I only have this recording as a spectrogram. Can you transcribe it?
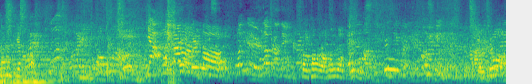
너무 귀엽다. 나 방금 나 방금 왔어. 왜 왔어? 아 여기 들어와.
